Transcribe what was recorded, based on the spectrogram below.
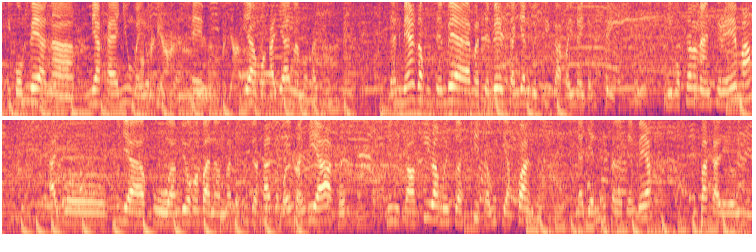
ukikompea na miaka ya nyuma iliyopita, He, ya mwaka jana na mwaka juzi, na nimeanza kutembea matembezi tangia nimefika hapa United States nilipokutana na ntirehema Rehema alipokuja kuambiwa kwamba ana matatizo ya kansa. Kwa hiyo tangia hapo mimi kawa kila mwezi wa sita, wiki ya kwanza najiandikisha, natembea mpaka leo hii,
